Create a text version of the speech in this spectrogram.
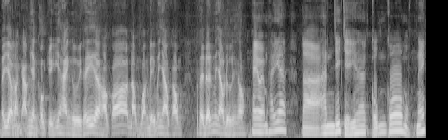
nãy giờ bạn cảm nhận câu chuyện với hai người thấy họ có đồng quan điểm với nhau không có thể đến với nhau được hay không Theo em thấy á, là anh với chị á, cũng có một nét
